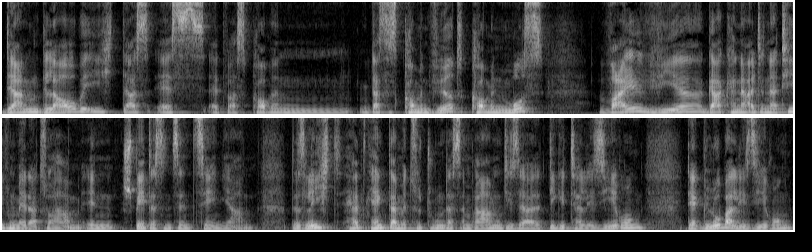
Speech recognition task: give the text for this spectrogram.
dann glaube ich, dass es etwas kommen, dass es kommen wird, kommen muss, weil wir gar keine Alternativen mehr dazu haben, in spätestens in zehn Jahren. Das liegt, hängt damit zu tun, dass im Rahmen dieser Digitalisierung, der Globalisierung,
